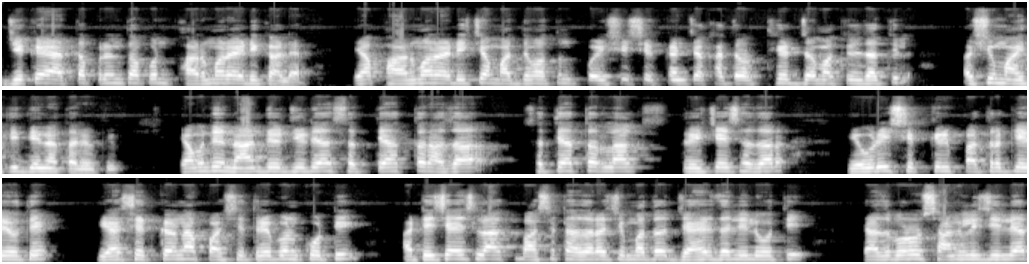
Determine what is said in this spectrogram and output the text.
जे काही आतापर्यंत आपण फार्मर आय डी काढल्या या फार्मर आय डीच्या माध्यमातून पैसे शेतकऱ्यांच्या खात्यावर थेट जमा केले जातील अशी माहिती देण्यात आली होती. यामध्ये नांदेड जिल्ह्यात सत्याहत्तर हजार सत्याहत्तर लाख त्रेचाळीस हजार एवढे शेतकरी पात्र केले होते. या शेतकऱ्यांना पाचशे त्रेपन्न कोटी अठ्ठेचाळीस लाख बासष्ट हजाराची मदत जाहीर झालेली होती. त्याचबरोबर सांगली जिल्ह्यात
